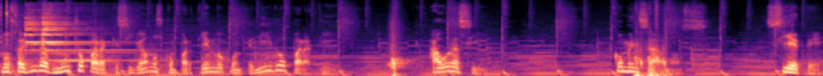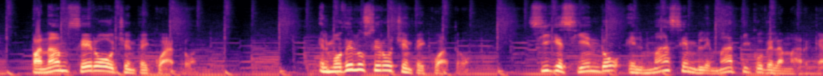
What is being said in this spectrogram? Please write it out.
Nos ayudas mucho para que sigamos compartiendo contenido para ti. Ahora sí, comenzamos. 7. Panam 084. El modelo 084 sigue siendo el más emblemático de la marca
